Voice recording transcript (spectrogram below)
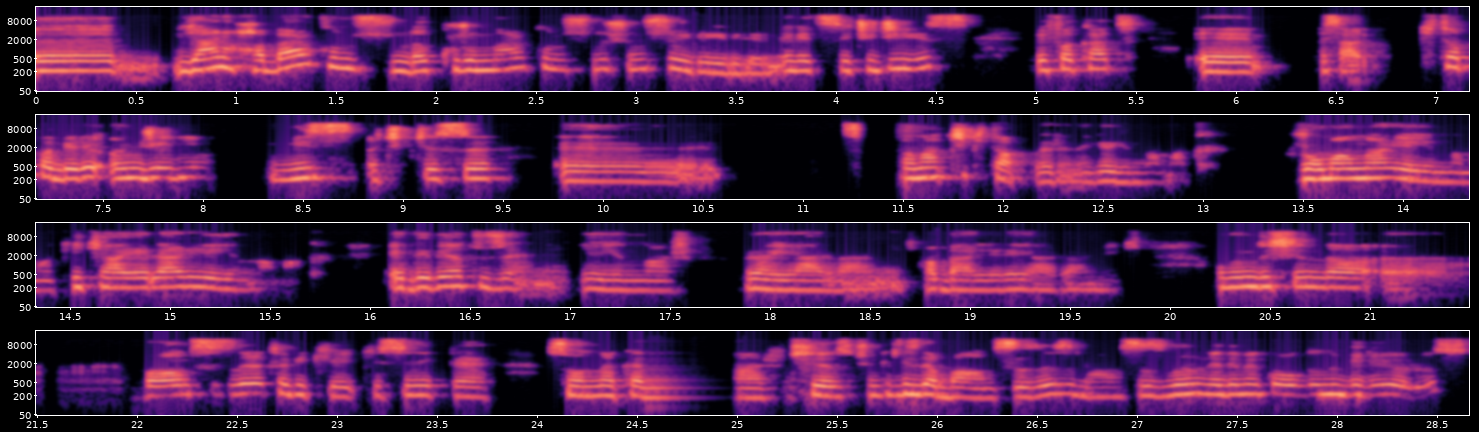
E, yani haber konusunda, kurumlar konusunda şunu söyleyebilirim. Evet seçiciyiz ve fakat e, mesela kitap haberi önceliğimiz açıkçası e, sanatçı kitaplarını yayınlamak, romanlar yayınlamak, hikayeler yayınlamak, edebiyat üzerine yayınlar yer vermek, haberlere yer vermek. Onun dışında e, bağımsızlara tabii ki kesinlikle sonuna kadar açığız. Çünkü biz de bağımsızız. Bağımsızlığın ne demek olduğunu biliyoruz.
